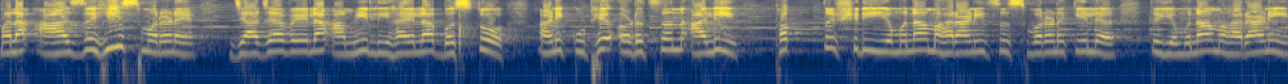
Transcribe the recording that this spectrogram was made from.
मला आजही स्मरण आहे. ज्या ज्या वेळेला आम्ही लिहायला बसतो आणि कुठे अडचण आली फक्त श्री यमुना महाराणीचं स्मरण केलं तर यमुना महाराणी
